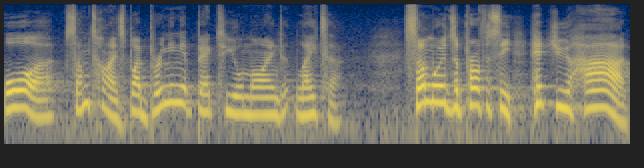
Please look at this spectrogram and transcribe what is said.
or sometimes by bringing it back to your mind later. Some words of prophecy hit you hard.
